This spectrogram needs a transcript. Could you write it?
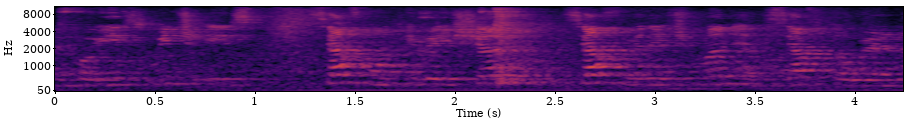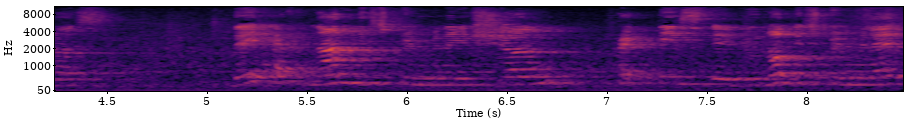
employees, which is self-motivation, self-management, and self-awareness. They have non-discrimination practice. They do not discriminate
